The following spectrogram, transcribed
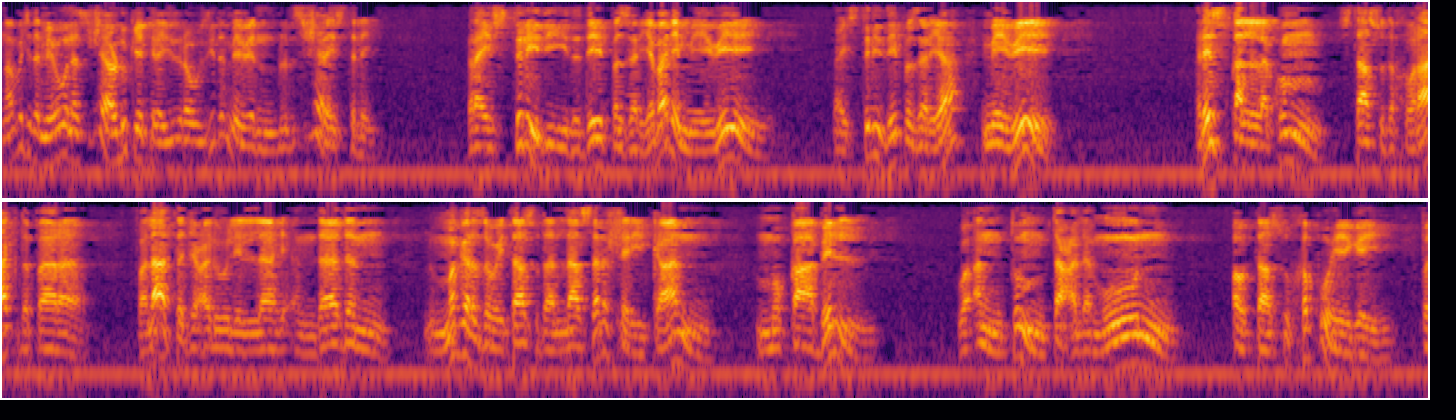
نو به چې د میوونه څه اړو کې ترې راوځي د میوې د څه راستلی راستلی دي د دې په ذریعہ باندې میوي دا استری دی په ذریعہ میوی رزقا لکم ستاسو د خوراک د پاره فلا تجعلوا لله اندادا مگر زوی تاسو د الله سره شریکان مقابل وانتم تعلمون او تاسو خپوهیږئ په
